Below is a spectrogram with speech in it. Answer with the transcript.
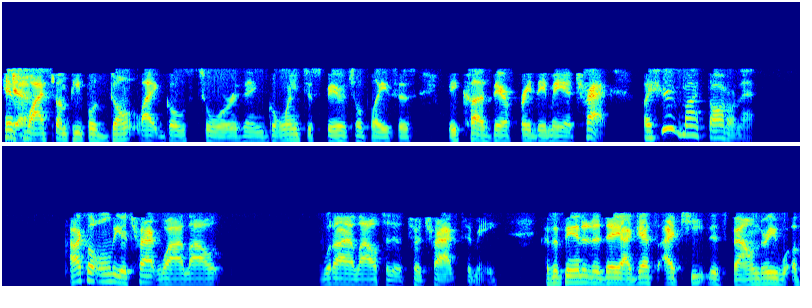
Hence yeah. why some people don't like ghost tours and going to spiritual places because they're afraid they may attract. But here's my thought on that. I can only attract what I allow, what I allow to, to attract to me. Because at the end of the day, I guess I keep this boundary of,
